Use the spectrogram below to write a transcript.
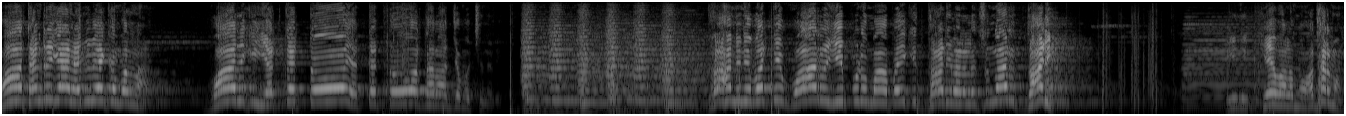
మా తండ్రి గారి అవివేకం వలన వారికి ఎట్టెట్టో ఎట్టెట్టో అర్ధరాజ్యం వచ్చినది. దానిని బట్టి వారు ఇప్పుడు మా పైకి దాడి వెళ్ళలుచున్నారు దాడి. ఇది కేవలము అధర్మం.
